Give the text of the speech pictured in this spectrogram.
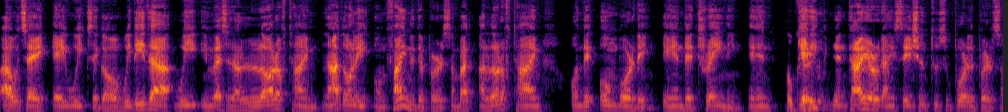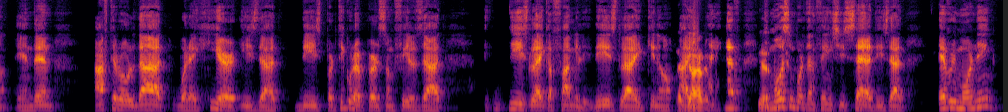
i would say eight weeks ago. We did a we invested a lot of time not only on finding the person but a lot of time on the onboarding and the training and okay. getting the entire organization to support the person. And then after all that, what I hear is that this particular person feels that this is like a family. This is like, you know, I, I have yeah. the most important thing she said is that every morning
